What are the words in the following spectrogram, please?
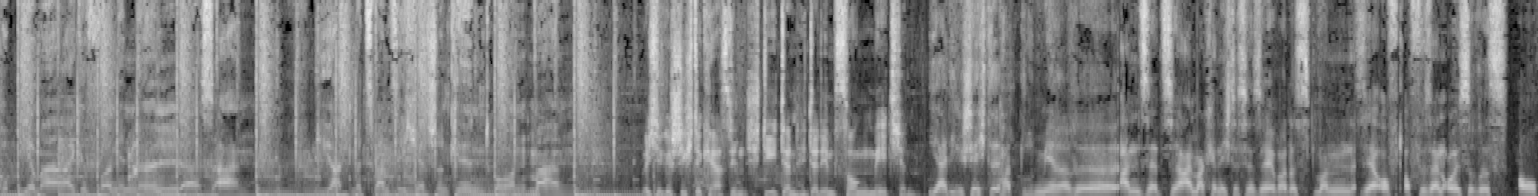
Guck dir mal Reike von den Müllers an. Die hat mit 20 jetzt schon Kind und Mann. Welche Geschichte, Kerstin, steht denn hinter dem Song Mädchen? Ja, die Geschichte hat mehrere Ansätze. Einmal kenne ich das ja selber, dass man sehr oft auch für sein Äußeres auch,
